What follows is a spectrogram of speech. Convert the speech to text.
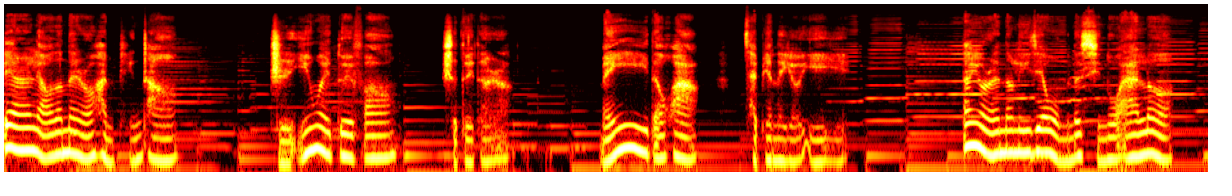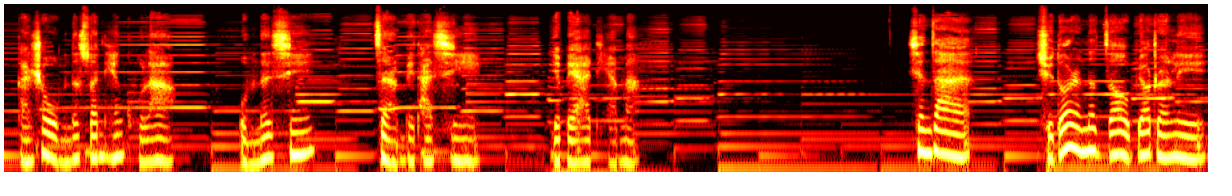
恋人聊的内容很平常，只因为对方是对的人，没意义的话才变得有意义。当有人能理解我们的喜怒哀乐，感受我们的酸甜苦辣，我们的心自然被他吸引，也被爱填满。现在，许多人的择偶标准里，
